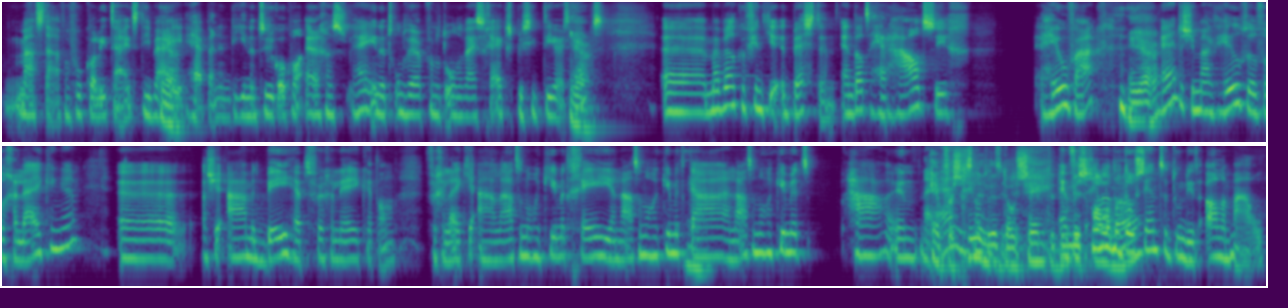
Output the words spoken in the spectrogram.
maatstaven voor kwaliteit die wij hebben. En die je natuurlijk ook wel ergens hè, in het ontwerp van het onderwijs geëxpliciteerd ja. hebt. Uh, maar welke vind je het beste? En dat herhaalt zich heel vaak. hè? Dus je maakt heel veel vergelijkingen. Uh, als je A met B hebt vergeleken, dan vergelijk je A later nog een keer met G en later nog een keer met K en later nog een keer met H. En, nou en verschillende docenten doen en verschillende dit allemaal. docenten doen dit allemaal.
